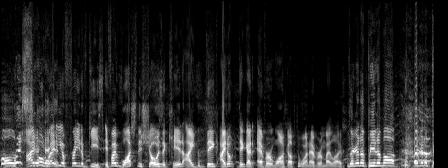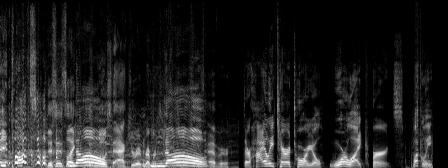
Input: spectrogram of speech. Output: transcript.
Holy shit. I'm already afraid of geese. If I watched this show as a kid, I think I don't think I'd ever walk up to one ever in my life. They're gonna beat him up. They're gonna beat Pops up. This is like No. the most accurate representation No. of geese ever. They're highly territorial, warlike birds. Luckily,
